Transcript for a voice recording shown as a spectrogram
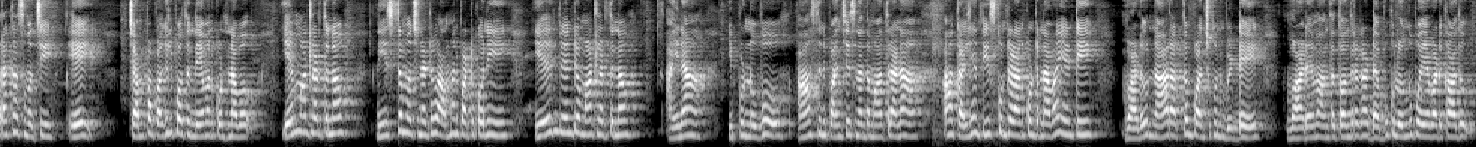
ప్రకాశం వచ్చి ఏయ్ చంప పగిలిపోతుంది ఏమనుకుంటున్నావో ఏం మాట్లాడుతున్నావు? నీ ఇష్టం వచ్చినట్టు అమ్మని పట్టుకొని ఏంటేంటో మాట్లాడుతున్నావు? అయినా ఇప్పుడు నువ్వు ఆస్తిని పనిచేసినంత మాత్రాన ఆ కళ్యాణ్ తీసుకుంటాడు అనుకుంటున్నావా ఏంటి? వాడు నా రక్తం పంచుకుని బిడ్డే. వాడేమో అంత తొందరగా డబ్బుకు లొంగిపోయేవాడు కాదు.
